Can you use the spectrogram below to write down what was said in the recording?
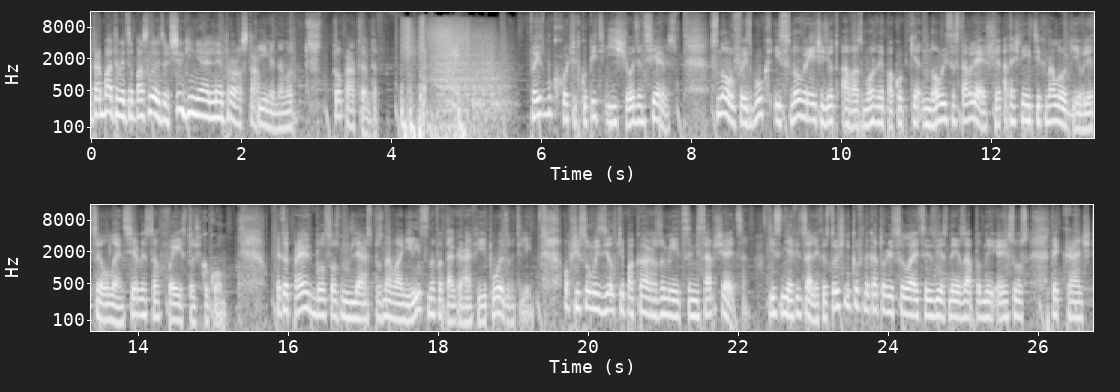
отрабатывается пословица «все гениальное просто». Именно, вот сто процентов. Facebook хочет купить еще один сервис. Снова Facebook и снова речь идет о возможной покупке новой составляющей, а точнее технологии в лице онлайн-сервиса face.com. Этот проект был создан для распознавания лиц на фотографии пользователей. Общей суммы сделки пока, разумеется, не сообщается. Из неофициальных источников, на которые ссылается известный западный ресурс TechCrunch,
